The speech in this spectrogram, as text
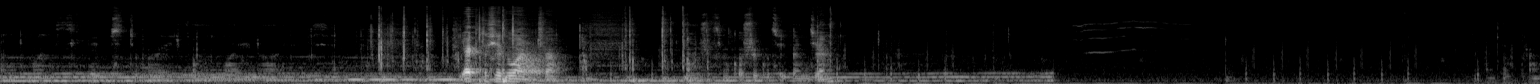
and my from my eyes. Jak to się wyłącza? A może w tym koszyku coś będzie? No dobra.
